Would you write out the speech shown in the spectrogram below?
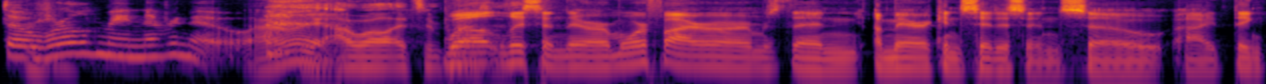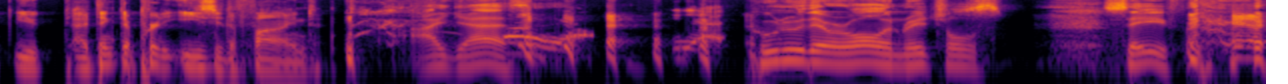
The world may never know. All right. Uh, Well, it's impressive. well, listen, there are more firearms than American citizens, so I think you I think they're pretty easy to find. I guess. Oh, yeah. yeah, Who knew they were all in Rachel's safe? I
